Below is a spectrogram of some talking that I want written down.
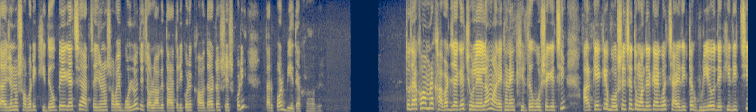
তাই জন্য সবারই খিদেও পেয়ে গেছে আর সেই জন্য সবাই বলল যে চলো আগে তাড়াতাড়ি করে খাওয়া দাওয়াটা শেষ করি, তারপর বিয়ে দেখা হবে। তো দেখো আমরা খাবার জায়গায় চলে এলাম আর এখানে খেতেও বসে গেছি। আর কে কে বসেছে তোমাদেরকে একবার চারিদিকটা ঘুরিয়েও দেখিয়ে দিচ্ছি।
